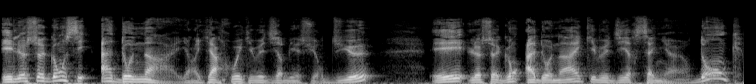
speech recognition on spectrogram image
Et le second c'est Adonai, en Yahweh qui veut dire bien sûr Dieu, et le second Adonai qui veut dire Seigneur. Donc,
